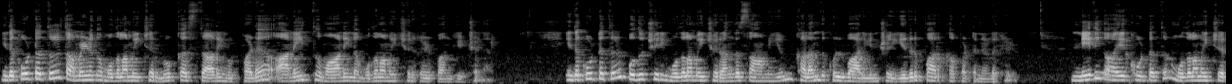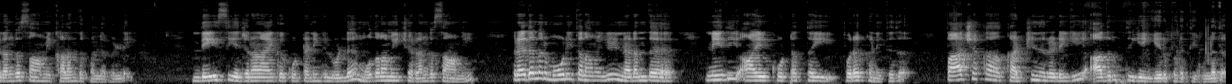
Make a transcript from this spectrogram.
இந்த கூட்டத்தில் தமிழக முதலமைச்சர் மு. ஸ்டாலின் உட்பட அனைத்து மாநில முதலமைச்சர்கள் பங்கேற்றனர். இந்த கூட்டத்தில் புதுச்சேரி முதலமைச்சர் ரங்கசாமியும் கலந்து கொள்வார் என்று எதிர்பார்க்கப்பட்ட நிலையில் நிதி ஆயோக் கூட்டத்தில் முதலமைச்சர் ரங்கசாமி கலந்து கொள்ளவில்லை. தேசிய ஜனநாயக கூட்டணியில் உள்ள முதலமைச்சர் ரங்கசாமி பிரதமர் மோடி தலைமையில் நடந்த நிதி ஆயோக் கூட்டத்தை புறக்கணித்தது. பாஜக கட்சியினரிடையே அதிருப்தியை ஏற்படுத்தியுள்ளது.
